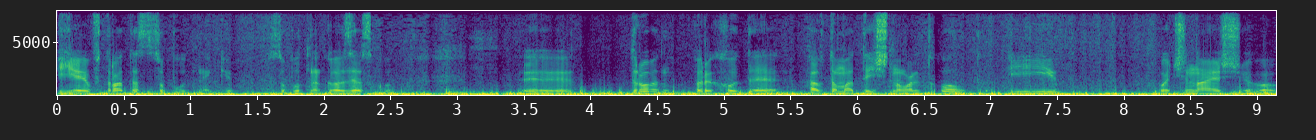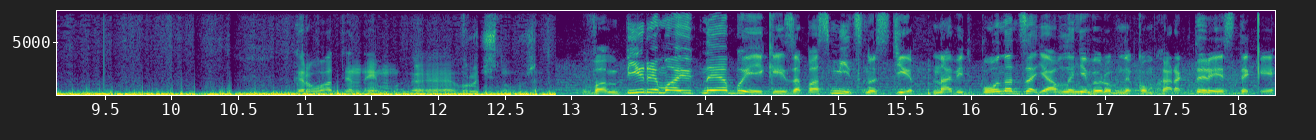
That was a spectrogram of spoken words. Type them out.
Є втрата супутників, супутникового зв'язку. Е, Дрон переходить автоматично в альтхолд і починаєш його керувати ним е, вручну вже. Вампіри мають неабиякий запас міцності, навіть понад заявлені виробником характеристики,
